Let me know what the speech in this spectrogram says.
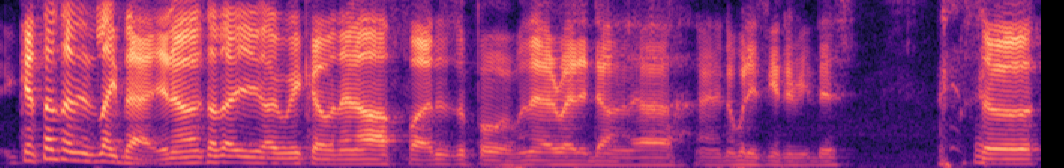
because sometimes it's like that, you know. Sometimes I wake up and then oh fuck, this is a poem, and then I write it down. Uh, and nobody's gonna read this. so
